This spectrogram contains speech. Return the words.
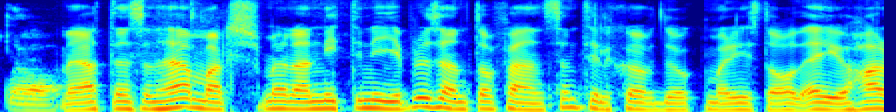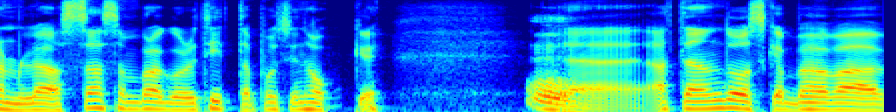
Ja. Men att en sån här match mellan 99% av fansen till Skövde och Mariestad är ju harmlösa som bara går och tittar på sin hockey. Mm. Eh, att den då ska behöva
